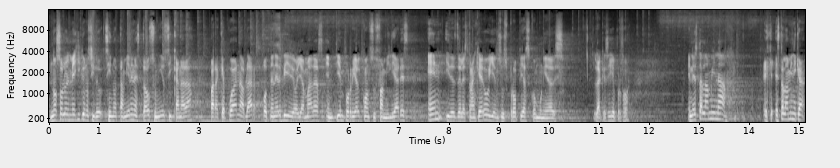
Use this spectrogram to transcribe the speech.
no solo en México, sino también en Estados Unidos y Canadá, para que puedan hablar o tener videollamadas en tiempo real con sus familiares en y desde el extranjero y en sus propias comunidades. La que sigue, por favor. En esta lámina esta lámina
